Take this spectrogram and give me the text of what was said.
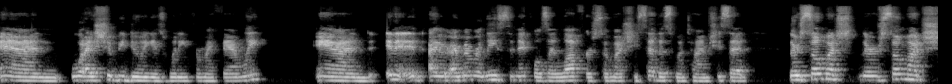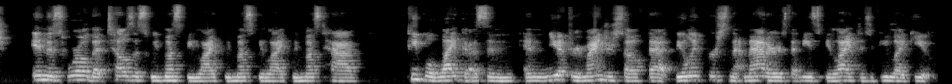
and what i should be doing is winning for my family. And, it, I, I remember lisa nichols i love her so much. She said this one time. She said there's so much there's so much in this world that tells us we must be like we must be like we must have people like us. And and you have to remind yourself that the only person that matters that needs to be liked is if you like you.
